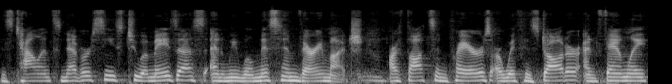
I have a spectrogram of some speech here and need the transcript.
His talents never cease to amaze us, and we will miss him very much. Our thoughts and prayers are with his daughter and family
